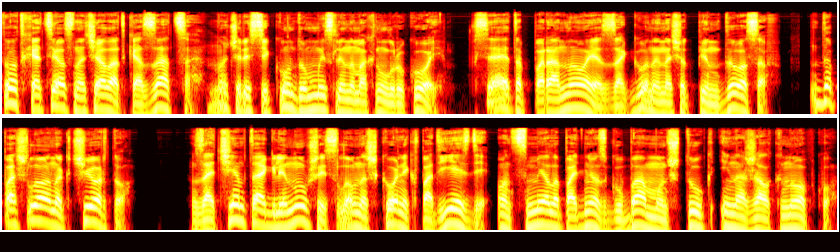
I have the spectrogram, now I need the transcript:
Тот хотел сначала отказаться, но через секунду мысленно махнул рукой. Вся эта паранойя, загоны насчет пиндосов. Да пошло оно к черту. Зачем-то оглянувшись, словно школьник в подъезде, он смело поднес губам мундштук и нажал кнопку.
